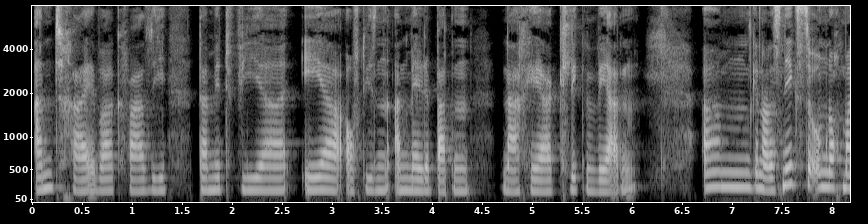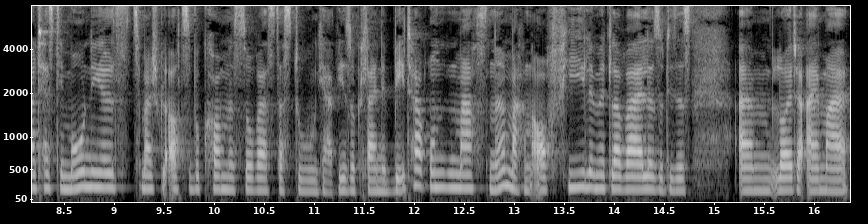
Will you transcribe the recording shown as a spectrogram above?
Antreiber quasi, damit wir eher auf diesen Anmeldebutton nachher klicken werden. Ähm, genau, das nächste, um nochmal Testimonials zum Beispiel auch zu bekommen, ist sowas, dass du ja wie so kleine Beta-Runden machst, ne? Machen auch viele mittlerweile, so dieses ähm, Leute einmal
